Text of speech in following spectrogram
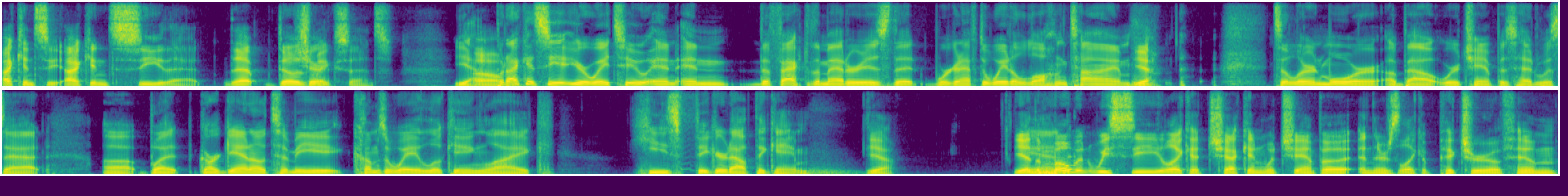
I can see I can see that. That does Sure. make sense. Yeah, Um, but I can see it your way too. And and the fact of the matter is that we're gonna have to wait a long time. Yeah. to learn more about where Ciampa's head was at. Uh, but Gargano to me comes away looking like he's figured out the game. Yeah. Yeah, the moment we see like a check-in with Ciampa and there's like a picture of him,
